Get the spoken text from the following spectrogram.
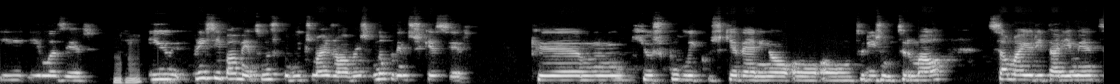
e, e lazer. Uhum. E principalmente nos públicos mais jovens, não podemos esquecer que, hum, que os públicos que aderem ao, ao, ao turismo termal são maioritariamente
